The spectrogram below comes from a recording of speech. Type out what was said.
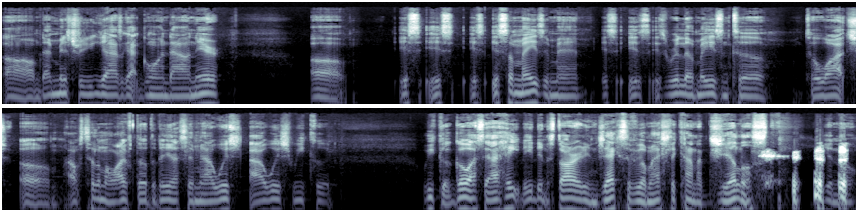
um, that ministry you guys got going down there. Uh, it's it's it's it's amazing, man. It's it's it's really amazing to to watch. Um, I was telling my wife the other day. I said, man, I wish I wish we could we could go. I said, I hate they didn't start it in Jacksonville. I'm actually kind of jealous, you know.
